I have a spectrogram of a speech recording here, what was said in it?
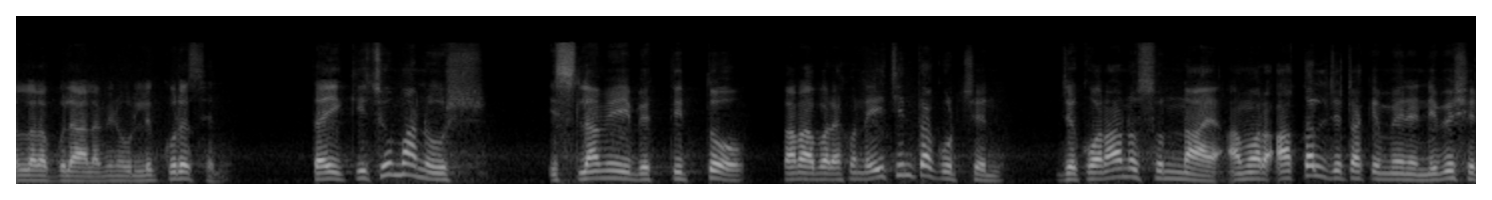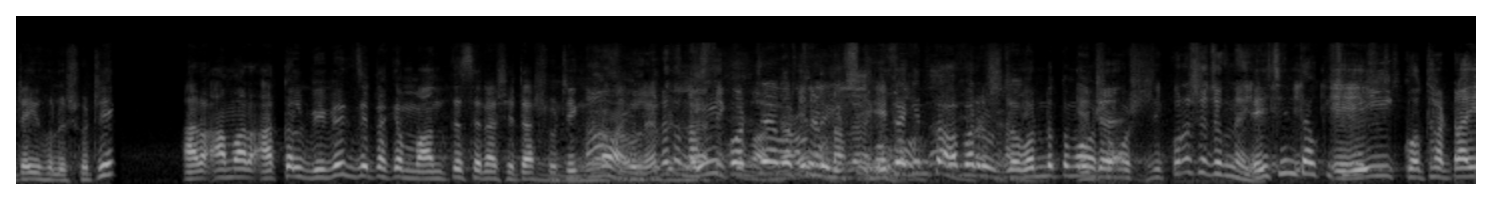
আল্লাহ রাবুল্লাহ আলমিন উল্লেখ করেছেন তাই কিছু মানুষ ইসলামী ব্যক্তিত্ব তারা আবার এখন এই চিন্তা করছেন যে কোরআন ও সন্ন্যায় আমার আকল যেটাকে মেনে নেবে সেটাই হলো সঠিক আর আমার আকল বিবেক যেটাকে মানতেছে না সেটা সঠিক নয়। এটা কিন্তু আবার জঘন্যতম সমস্যা। কোনো সুযোগ নেই। এই চিন্তাও কিছু এই কথাটাই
